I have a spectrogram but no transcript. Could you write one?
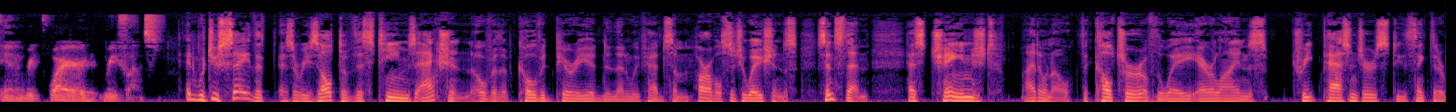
in required refunds. And would you say that as a result of this team's action over the COVID period, and then we've had some horrible situations since then, has changed, I don't know, the culture of the way airlines treat passengers? Do you think they're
